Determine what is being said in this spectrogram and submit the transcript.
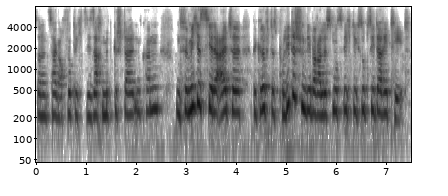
sondern sagen auch wirklich die Sachen mitgestalten können. Und für mich ist hier der alte Begriff des politischen Liberalismus wichtig, Subsidiarität.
